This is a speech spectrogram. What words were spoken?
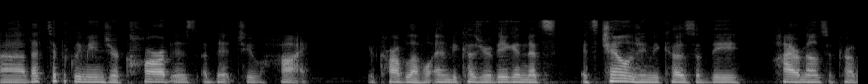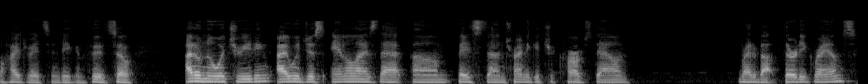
uh, that typically means your carb is a bit too high, your carb level. And because you're vegan, that's it's challenging because of the higher amounts of carbohydrates in vegan food. So I don't know what you're eating. I would just analyze that um, based on trying to get your carbs down right about 30 grams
